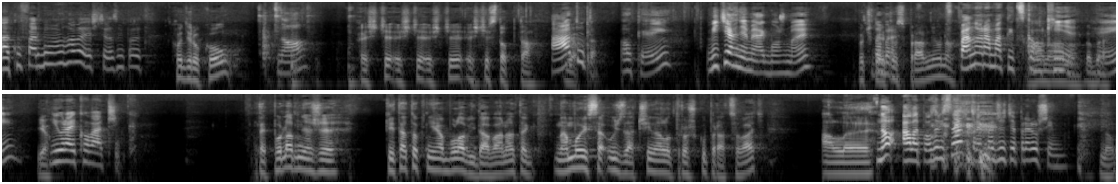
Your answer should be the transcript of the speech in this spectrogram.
A akú farbu mám hľadať? Ešte raz mi povedz. Choď rukou. No. Ešte, ešte, ešte, ešte stopta. A, jo. tuto. OK. Vyťahneme, ak môžeme. Počkaj, dobre. je to správne ona? V panoramatickom áno, kine, áno, dobre. hej? Jo. Juraj Kováčik. Tak podľa mňa, že keď táto kniha bola vydávaná, tak na mojej sa už začínalo trošku pracovať, ale... No, ale pozri sa, prepáč, že ťa preruším. No.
